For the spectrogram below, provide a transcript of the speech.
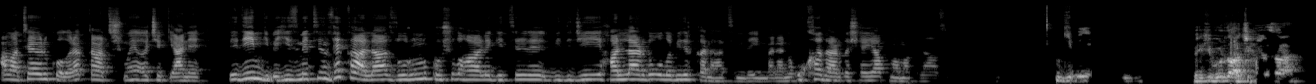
Ama teorik olarak tartışmaya açık. Yani dediğim gibi hizmetin pekala zorunlu koşulu hale getirebileceği hallerde olabilir kanaatindeyim ben. Yani o kadar da şey yapmamak lazım gibi. Peki burada açık rıza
